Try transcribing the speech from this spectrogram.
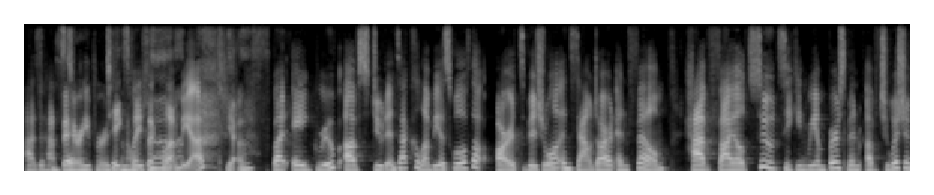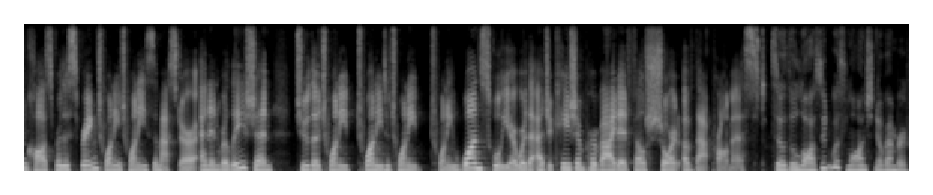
as it has Very personal. takes place at Columbia. yes. But a group of students at Columbia School of the Arts, Visual and Sound Art, and Film have filed suit seeking reimbursement of tuition costs for the spring 2020 semester and in relation to the 2020 to 2021 school year, where the education provided fell short of that promised. So the lawsuit was launched November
